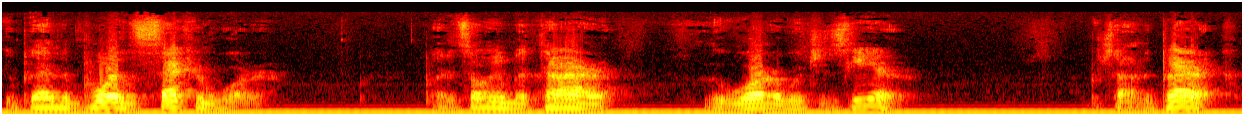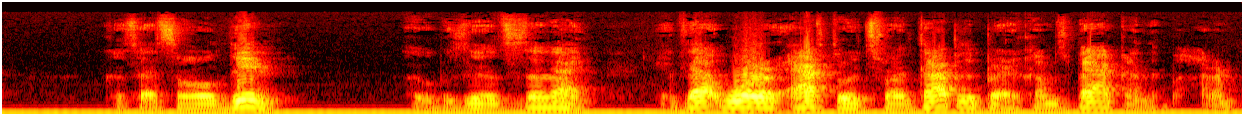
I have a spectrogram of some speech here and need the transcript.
You plan to pour the second water, but it's only matar the water which is here, which is on the perik, because that's the whole din. If that water afterwards from on top of the perik comes back on the bottom,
